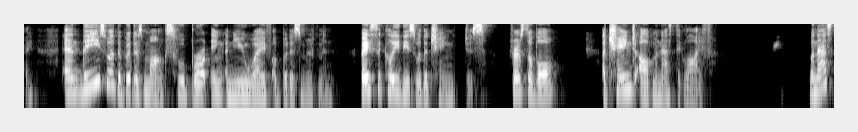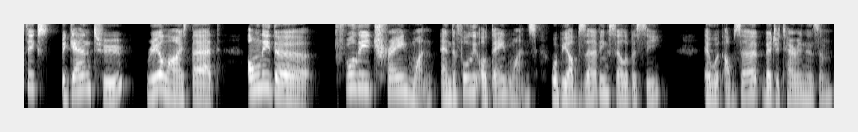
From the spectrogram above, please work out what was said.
okay? And these were the Buddhist monks who brought in a new wave of Buddhist movement. Basically, these were the changes. First of all, a change of monastic life. Monastics began to realize that only the fully trained one and the fully ordained ones would be observing celibacy. They would observe vegetarianism.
